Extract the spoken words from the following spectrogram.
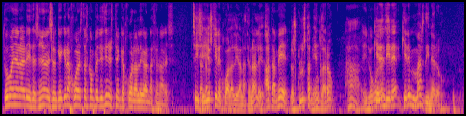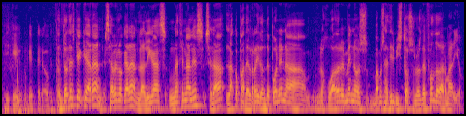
Tú mañana le dices, señores, el que quiera jugar estas competiciones tiene que jugar a las ligas nacionales. Sí, sí, ellos quieren jugar a las ligas nacionales. Ah, también. Los clubs también, claro. Ah, y luego. Quieren, quieren más dinero. ¿Y qué, pero, entonces... ¿qué, ¿qué, harán? ¿Sabes lo que harán? Las ligas nacionales será la Copa del Rey, donde ponen a los jugadores menos, vamos a decir, vistosos, los del fondo de armario.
